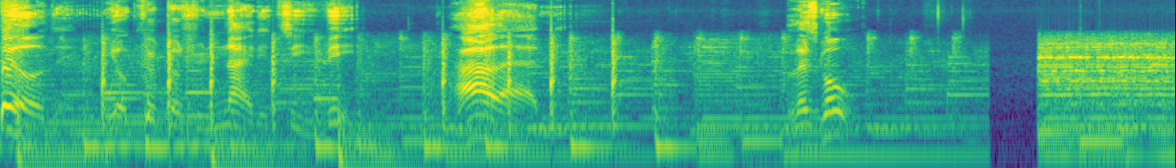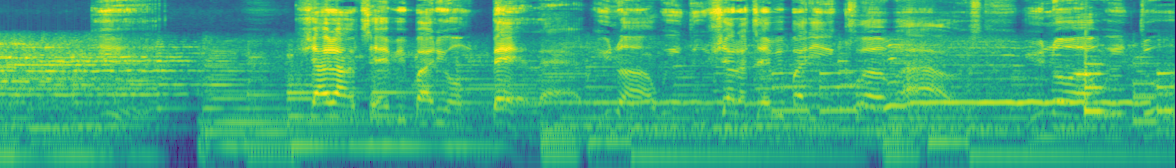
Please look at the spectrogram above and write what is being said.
building. Yo, Cryptos United TV. Holla at me. Let's go. Yeah. Shout out to everybody on Bat Lab. You know how we do. Shout out to everybody in Clubhouse. You know how we do.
